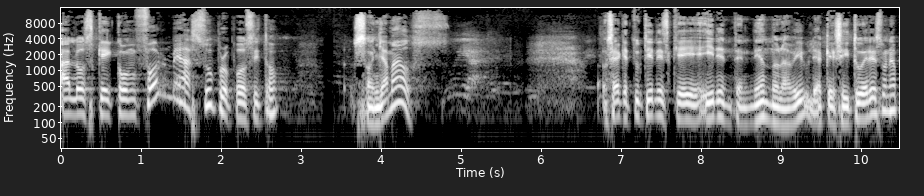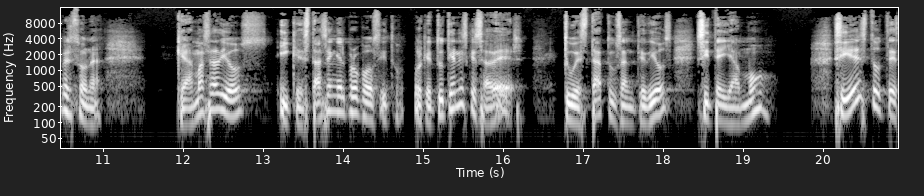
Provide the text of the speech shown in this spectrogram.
a los que conforme a su propósito son llamados. O sea que tú tienes que ir entendiendo la Biblia, que si tú eres una persona que amas a Dios y que estás en el propósito, porque tú tienes que saber tu estatus ante Dios, si te llamó. Si esto te,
